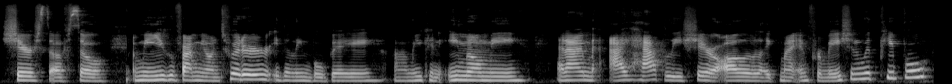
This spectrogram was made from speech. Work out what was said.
share stuff. So, I mean, you can find me on Twitter, Idalin Bobé. Um, you can email me, and I'm I happily share all of like my information with people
